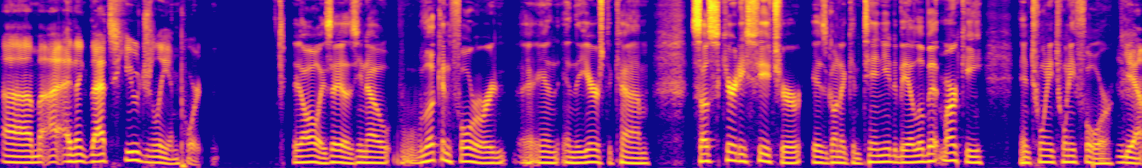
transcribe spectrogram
Um, I, I think that's hugely important. It always is. You know, looking forward uh, in in the years to come, Social Security's future is going to continue to be a little bit murky in 2024. Yeah.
